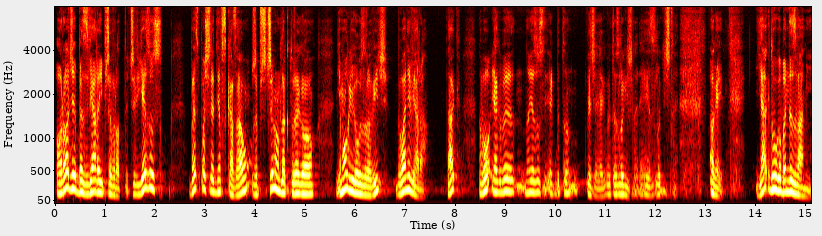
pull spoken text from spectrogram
o rodzie bez wiary i przewrotny. Czyli Jezus bezpośrednio wskazał, że przyczyną, dla którego nie mogli go uzdrowić, była niewiara. Tak? No bo jakby, no Jezus, jakby to, wiecie, jakby to jest logiczne, nie? Jest logiczne. Okej. Okay. Jak długo będę z wami?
